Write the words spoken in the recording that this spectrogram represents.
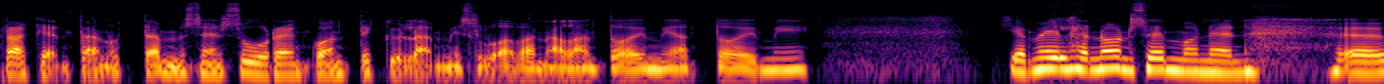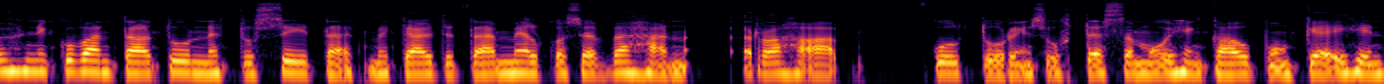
rakentanut tämmöisen suuren konttikylän, missä luovan alan toimijat toimii. Ja meillähän on semmoinen, niin kuin Vantaa on tunnettu siitä, että me käytetään melkoisen vähän rahaa kulttuurin suhteessa muihin kaupunkeihin.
